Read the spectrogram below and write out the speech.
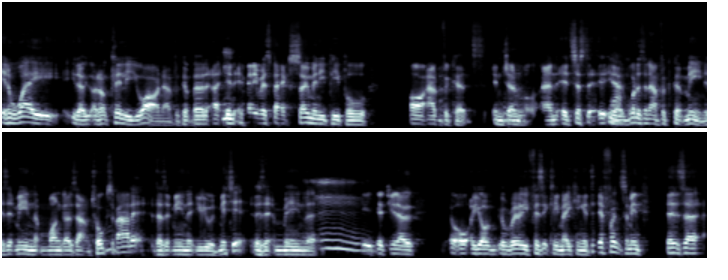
in a way, you know, clearly you are an advocate, but uh, in, mm. in many respects, so many people are advocates in mm. general. And it's just, you yeah. know, what does an advocate mean? Does it mean that one goes out and talks mm. about it? Does it mean that you admit it? Does it mean that, mm. that you know, or you're you're really physically making a difference. I mean, there's a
